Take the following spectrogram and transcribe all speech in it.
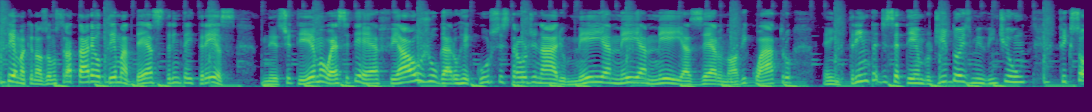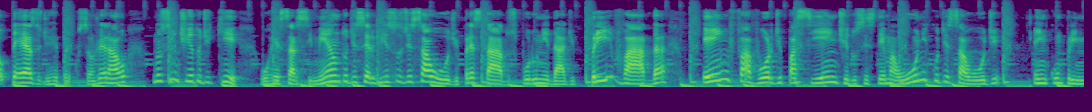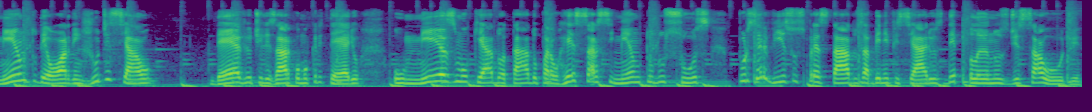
tema que nós vamos tratar é o tema 1033. Neste tema, o STF, ao julgar o recurso extraordinário 666094, em 30 de setembro de 2021, fixou tese de repercussão geral no sentido de que o ressarcimento de serviços de saúde prestados por unidade privada em favor de paciente do Sistema Único de Saúde em cumprimento de ordem judicial deve utilizar como critério o mesmo que é adotado para o ressarcimento do SUS por serviços prestados a beneficiários de planos de saúde.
